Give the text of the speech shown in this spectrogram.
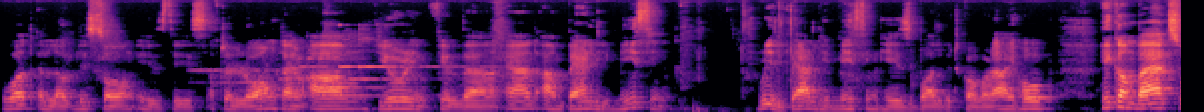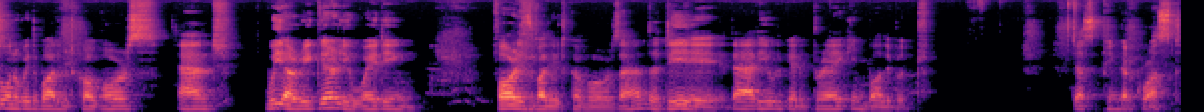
What a lovely song is this. After a long time, I'm hearing Fildan and I'm barely missing, really barely missing his Bollywood cover. I hope he come back soon with Bollywood covers and we are eagerly waiting for his Bollywood covers and the day that he would get a break in Bollywood. Just finger crossed.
